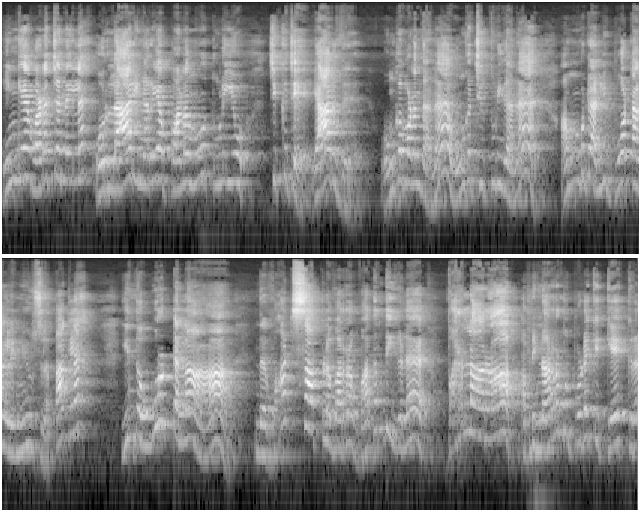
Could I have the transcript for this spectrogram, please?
இங்கே வட சென்னையில் ஒரு லாரி நிறைய பணமும் துணியும் சிக்குச்சே. யார் இது உங்கள் பணம் தானே? உங்கள் சி துணி தானே? அம்புட்டு அள்ளி போட்டாங்களே நியூஸில். பார்க்கல? இந்த உருட்டெல்லாம் இந்த வாட்ஸ்அப்பில் வர்ற வதந்திகளை வரலாறா அப்படி நரம்பு புடைக்க கேட்குற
